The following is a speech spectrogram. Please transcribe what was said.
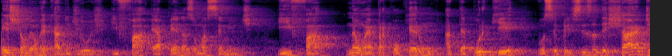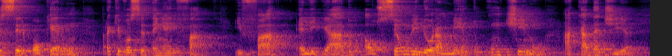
este é o meu recado de hoje. Ifá é apenas uma semente. E Ifá não é para qualquer um, até porque você precisa deixar de ser qualquer um para que você tenha Ifá. Ifá é ligado ao seu melhoramento contínuo a cada dia.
